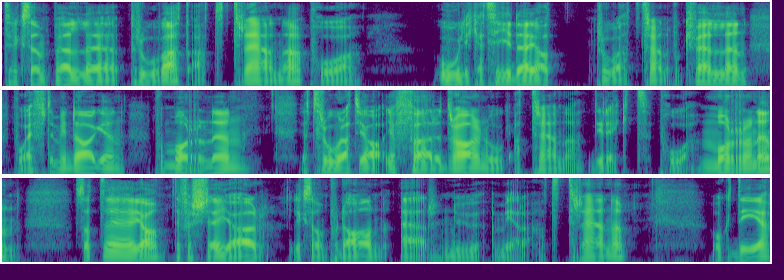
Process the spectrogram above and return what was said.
till exempel eh, provat att träna på olika tider. Jag har provat att träna på kvällen, på eftermiddagen, på morgonen. Jag tror att jag, jag föredrar nog att träna direkt på morgonen. Så att eh, ja, det första jag gör liksom på dagen är nu mera att träna. Och det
